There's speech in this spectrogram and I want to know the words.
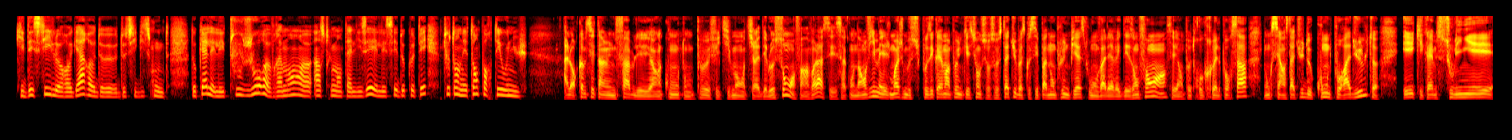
qui dessille le regard de, Sigismund. Donc elle, elle est toujours vraiment euh, instrumentalisée et laissée de côté tout en étant portée au nu. Alors, comme c'est une fable et un conte, on peut effectivement en tirer des leçons. Enfin, voilà, c'est ça qu'on a envie. Mais moi, je me suis posé quand même un peu une question sur ce statut parce que c'est pas non plus une pièce où on va aller avec des enfants. Hein, c'est un peu trop cruel pour ça. Donc, c'est un statut de conte pour adultes et qui est quand même souligné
